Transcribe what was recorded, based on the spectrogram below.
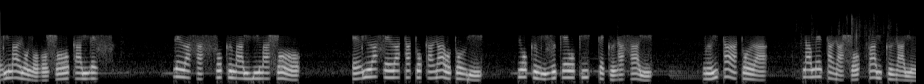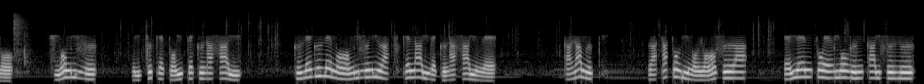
エビマヨのご紹介です。では早速参りましょう。エビは背わたと殻を取り、よく水気を切ってください。剥いた後は、舐めたらしょっぱいくらいの、塩水、煮つけといてください。くれぐれもお水にはつけないでくださいね。殻むき、ラタ取りの様子は、永遠と縁を分解する、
